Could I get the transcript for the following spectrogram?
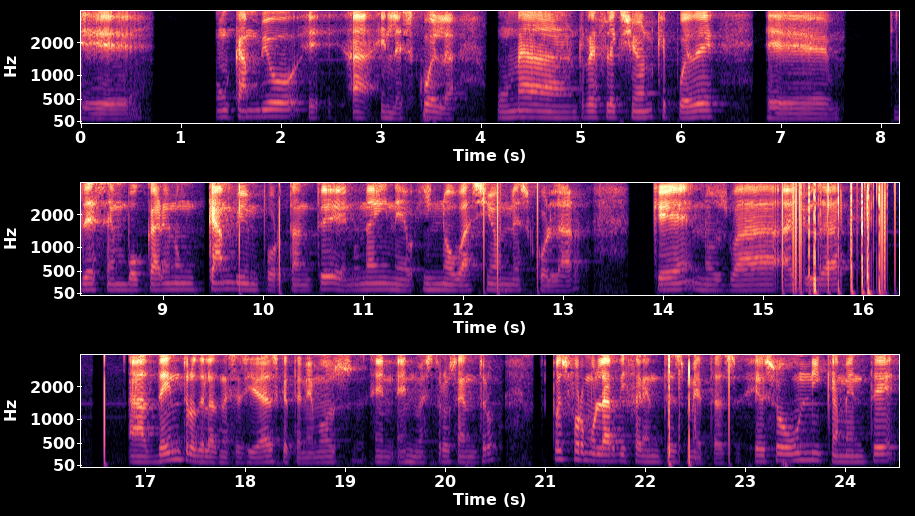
eh, un cambio eh, en la escuela, una reflexión que puede eh, desembocar en un cambio importante, en una innovación escolar que nos va a ayudar dentro de las necesidades que tenemos en, en nuestro centro, pues formular diferentes metas. Eso únicamente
